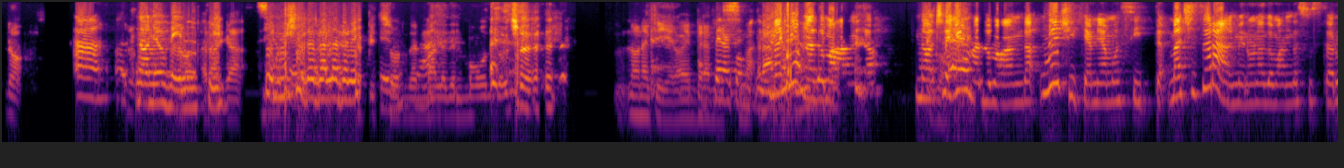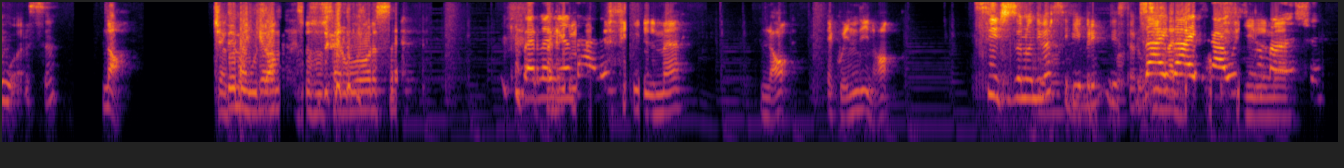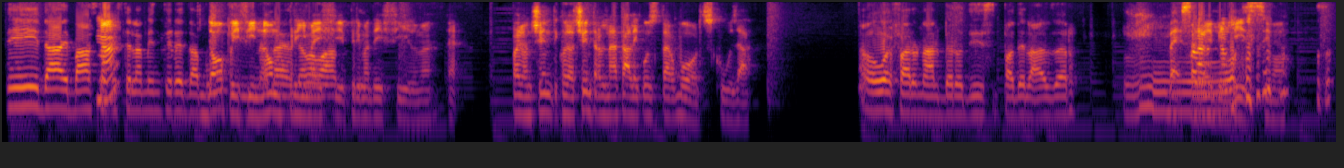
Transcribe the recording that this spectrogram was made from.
no, Ah, ok. No, ne ho 20. raga, Sono uscita Bianca dall'adolescenza. Pizzorno è il male del mondo. Cioè. Non è vero, è bravissima. concluso. Ma Raga, io ho una domanda. No, cioè io ho una domanda. Noi ci chiamiamo Sith, ma ci sarà almeno una domanda su Star Wars? No. C'è Delusa. qualche romanzo su Star Wars parla di Natale? film? No, e quindi no. Sì, ci sono diversi libri di Star Wars. Dai, dopo Fra, ultima film. manche. Sì, dai, basta Ma? queste lamentele da Dopo i film, non dai, prima, fi- prima dei film. Eh. Poi non c'entra, cosa c'entra il Natale con Star Wars, scusa? Oh, vuoi fare un albero di spade laser? Beh, sarebbe no. bellissimo.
